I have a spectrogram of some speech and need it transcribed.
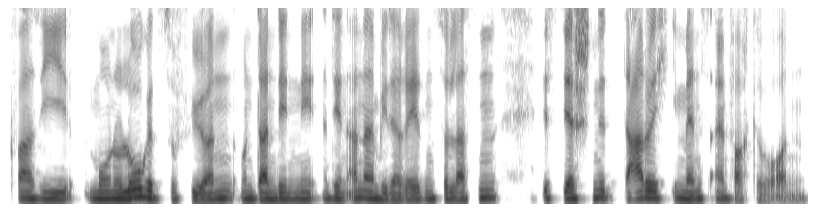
quasi Monologe zu führen und dann den, den anderen wieder reden zu lassen, ist der Schnitt dadurch immens einfach geworden.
